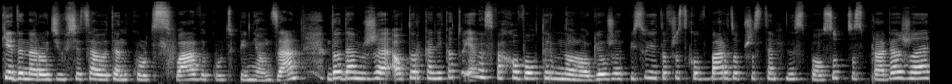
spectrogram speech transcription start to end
kiedy narodził się cały ten kult sławy, kult pieniądza. Dodam, że autorka nie katuje nas fachową terminologią, że opisuje to wszystko w bardzo przystępny sposób, co sprawia, że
